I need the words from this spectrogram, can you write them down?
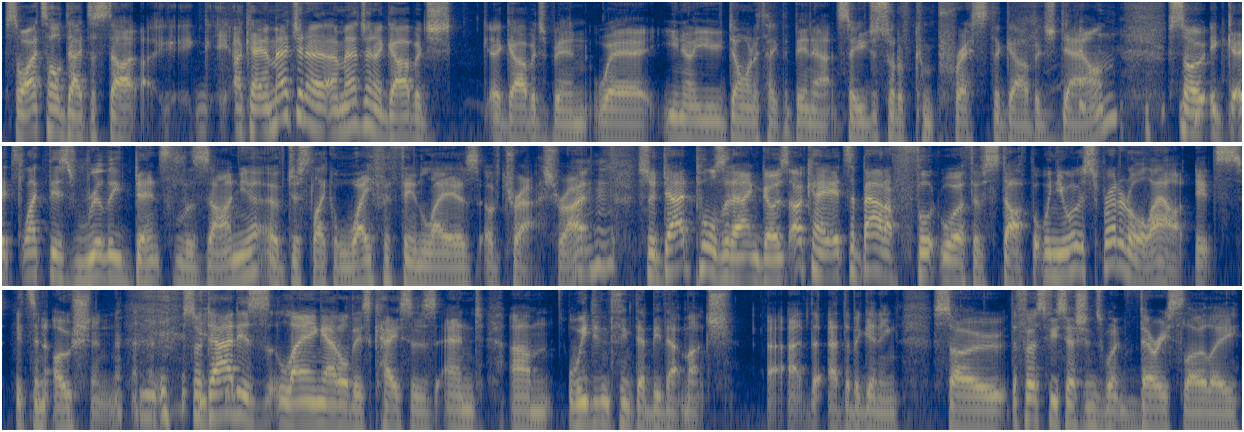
So I told Dad to start. Okay, imagine a imagine a garbage a garbage bin where you know you don't want to take the bin out, so you just sort of compress the garbage down. so it, it's like this really dense lasagna of just like wafer thin layers of trash, right? So Dad pulls it out and goes, "Okay, it's about a foot worth of stuff, but when you spread it all out, it's it's an ocean." so Dad is laying out all these cases, and um, we didn't think there'd be that much at the, at the beginning. So the first few sessions went very slowly,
